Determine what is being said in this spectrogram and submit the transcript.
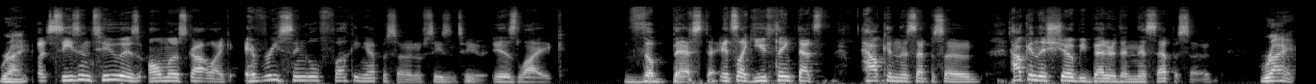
right. but season two is almost got like every single fucking episode of season two is like the best. It's like you think that's how can this episode, how can this show be better than this episode? Right.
